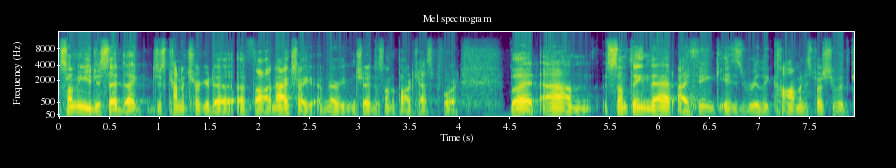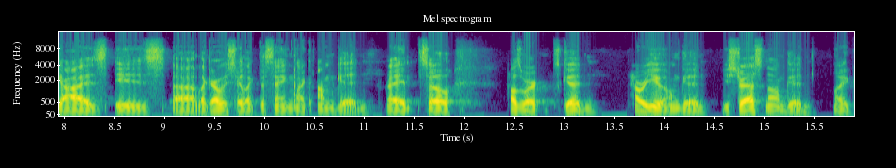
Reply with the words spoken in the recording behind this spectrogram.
something you just said like just kind of triggered a, a, thought and actually i've never even shared this on a podcast before. But um, something that i think is really common especially with guys is uh, like i always say like the saying like i'm good right? So how's work? It's good. How are you? I'm good. You stressed? No i'm good. Like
